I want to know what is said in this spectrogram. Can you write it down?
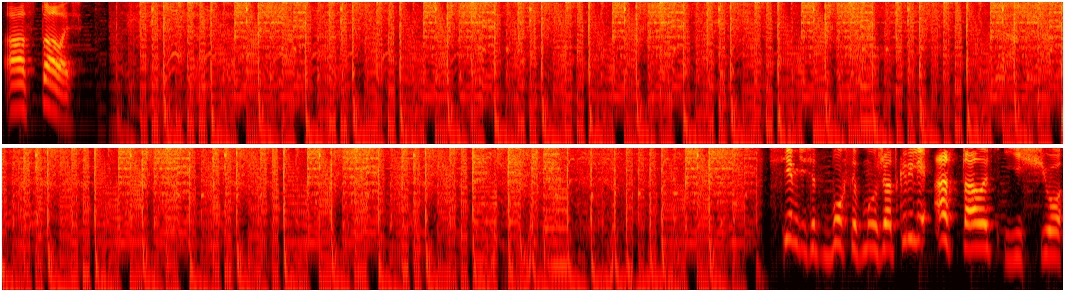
осталось. 70 боксов мы уже открыли, осталось еще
